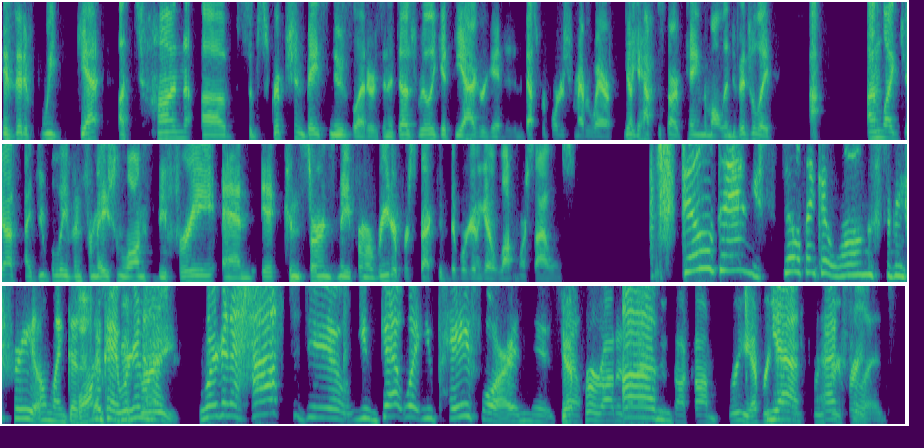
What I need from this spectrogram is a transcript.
is that if we get a ton of subscription based newsletters and it does really get deaggregated and the best reporters from everywhere, you know, you have to start paying them all individually. unlike Jess, I do believe information longs to be free, and it concerns me from a reader perspective that we're going to get a lot more silos. Still, Dan, you still think it longs to be free? Oh my goodness. Longs okay, we're gonna. Have, we're gonna have to do. You get what you pay for in news. Get prorata.com um, free every yes, free, free, excellent. Free.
